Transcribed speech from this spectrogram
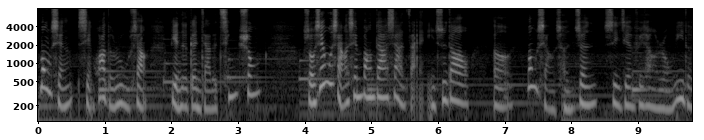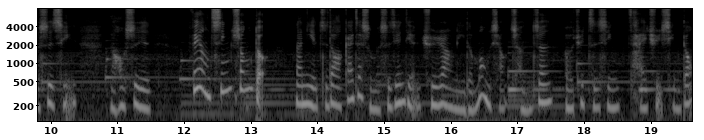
梦想显化的路上变得更加的轻松。首先，我想要先帮大家下载。你知道，呃，梦想成真是一件非常容易的事情，然后是非常轻松的。那你也知道该在什么时间点去让你的梦想成真，而去执行、采取行动。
